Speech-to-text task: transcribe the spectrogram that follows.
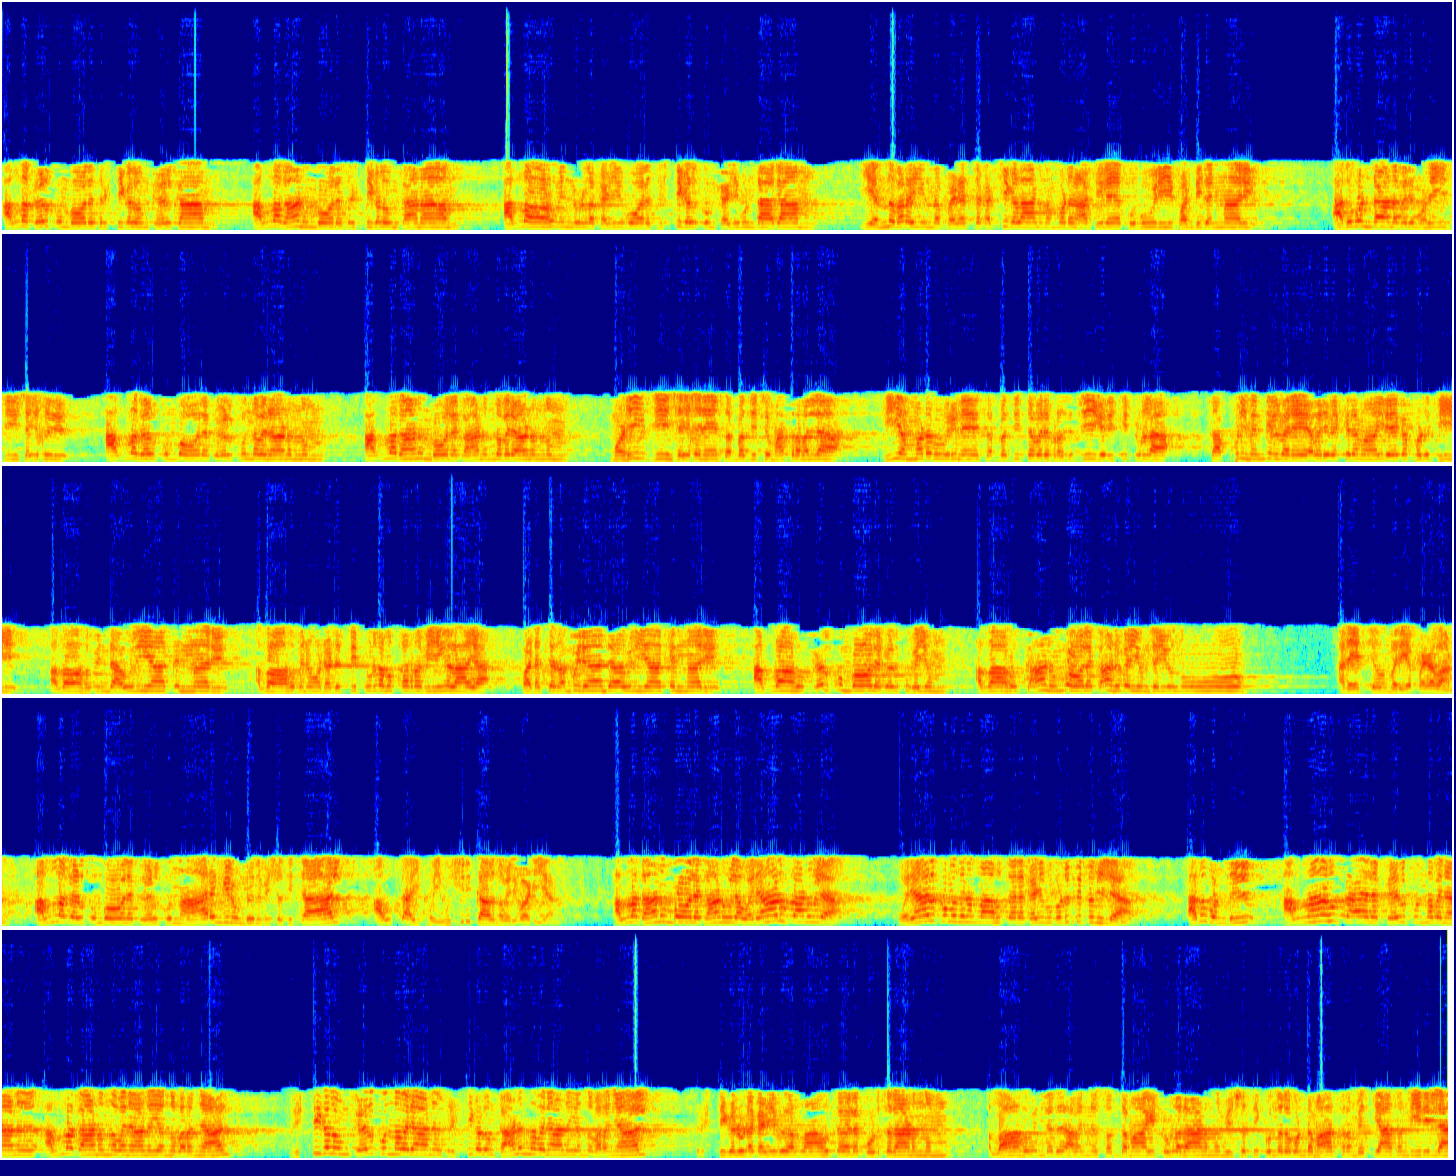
അള്ള കേൾക്കും പോലെ സൃഷ്ടികളും കേൾക്കാം. അള്ള കാണും പോലെ സൃഷ്ടികളും കാണാം. അള്ളാഹുവിനുള്ള കഴിവ് പോലെ സൃഷ്ടികൾക്കും കഴിവുണ്ടാകാം എന്ന് പറയുന്ന പഴച്ച കക്ഷികളാണ് നമ്മുടെ നാട്ടിലെ കുബൂരി പണ്ഡിതന്മാര്. അതുകൊണ്ടാണ് അവർ മൊഹീദ്ദീൻ ഷെയ്ഖ് അള്ള കേൾക്കും പോലെ കേൾക്കുന്നവനാണെന്നും അള്ള കാണും പോലെ കാണുന്നവരാണെന്നും മൊഹീദ്ദീൻ ഷെയ്ഖിനെ സംബന്ധിച്ച് മാത്രമല്ല സി അമ്മടപൂരിനെ സംബന്ധിച്ചവർ പ്രസിദ്ധീകരിച്ചിട്ടുള്ള സപ്ലിമെന്റിൽ വരെ അവർ വ്യക്തമായി രേഖപ്പെടുത്തി. അള്ളാഹുവിന്റെ ഔലിയാക്കന്മാര് അള്ളാഹുവിനോടടുത്തിട്ടുള്ള മുക്കറബീങ്ങളായ പടച്ച തമ്പുരാന്റെ ഔലിയാക്കന്മാര് അള്ളാഹു കേൾക്കും പോലെ കേൾക്കുകയും അള്ളാഹു കാണും പോലെ കാണുകയും ചെയ്യുന്നു. അത് ഏറ്റവും വലിയ പഴവാണ്. അള്ള കേൾക്കും പോലെ കേൾക്കുന്ന ആരെങ്കിലും ഉണ്ട് എന്ന് വിശ്വസിച്ചാൽ ഔട്ടായിപ്പോയി. മുഷിരിക്കാവുന്ന പരിപാടിയാണ്. അള്ള കാണും പോലെ കാണൂല ഒരാളും കാണൂല. ഒരാൾക്കും അതിന് അള്ളാഹുത്താല കഴിവ് കൊടുത്തിട്ടുമില്ല. അതുകൊണ്ട് അള്ളാഹുത്താല കേൾക്കുന്നവനാണ് അള്ള കാണുന്നവനാണ് എന്ന് പറഞ്ഞാൽ സൃഷ്ടികളും കേൾക്കുന്നവരാണ് സൃഷ്ടികളും കാണുന്നവനാണ് എന്ന് പറഞ്ഞാൽ സൃഷ്ടികളുടെ കഴിവ് അള്ളാഹുത്താല കൊടുത്തതാണെന്നും അള്ളാഹുവിന്റെത് അവന് സ്വന്തമായിട്ടുള്ളതാണെന്നും വിശ്വസിക്കുന്നത് കൊണ്ട് മാത്രം വ്യത്യാസം തീരില്ല.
